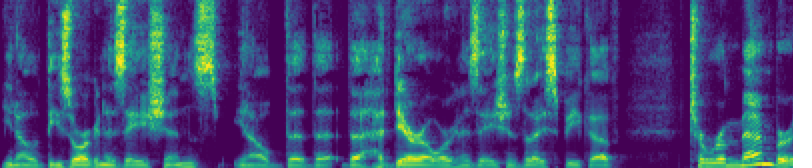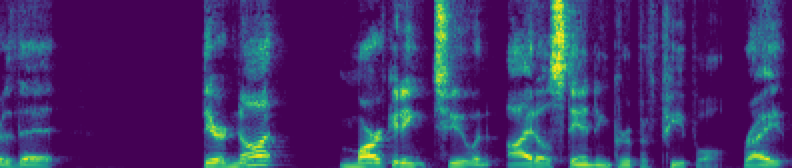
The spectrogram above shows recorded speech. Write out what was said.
you know these organizations, you know the the the Hedera organizations that I speak of, to remember that they're not marketing to an idle standing group of people, right?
